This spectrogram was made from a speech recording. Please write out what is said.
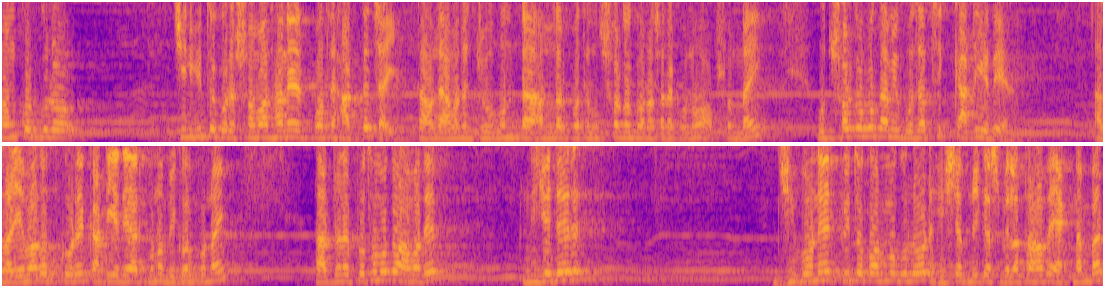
সংকটগুলো চিহ্নিত করে সমাধানের পথে হাঁটতে চাই, তাহলে আমাদের যৌবনটা আল্লাহর পথে উৎসর্গ করা ছাড়া কোনো অপশন নাই। উৎসর্গ বলতে আমি বোঝাচ্ছি কাটিয়ে দেয়া। আল্লাহর ইবাদত করে কাটিয়ে দেওয়ার কোনো বিকল্প নাই। তার জন্য প্রথমত আমাদের নিজেদের জীবনের কৃতকর্মগুলোর হিসাব নিকাশ মেলাতে হবে, এক নাম্বার।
